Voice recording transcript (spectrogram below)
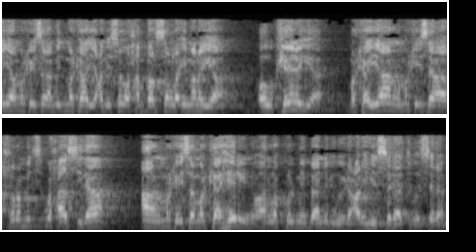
ayaa markaysagaa mid markaa yacni isagoo xambaarsan la imanaya oo keenaya marka yaanan markaysaga aakhiro mid waxaa sidaa aanan markaysaa markaa helin oo aan la kulmin baa nebigu yidhi calayhi salaatu wasalaam.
